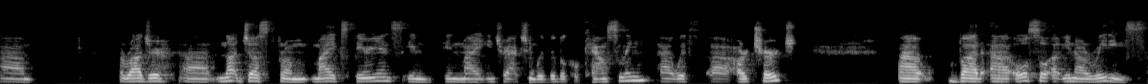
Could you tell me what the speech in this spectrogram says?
um, Roger. Uh, not just from my experience in in my interaction with biblical counseling uh, with uh, our church, uh, but uh, also uh, in our readings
